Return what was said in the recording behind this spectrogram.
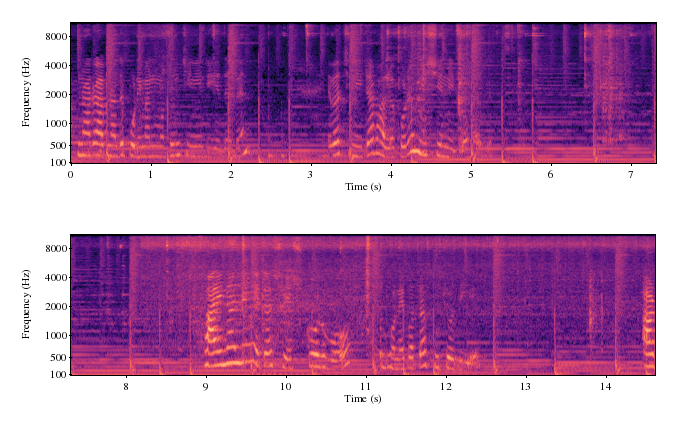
আপনারা আপনাদের পরিমাণ মতন চিনি দিয়ে দেবেন। এবার চিনিটা ভালো করে মিশিয়ে নিতে হবে। ফাইনালি এটা শেষ করব ধনে পাতা কুচো দিয়ে। আর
